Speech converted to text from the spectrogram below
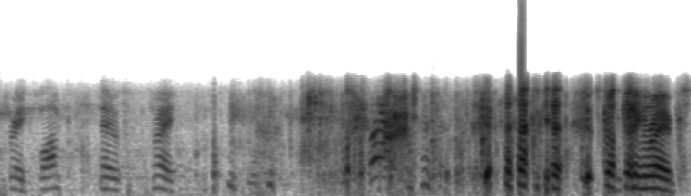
of three. One, two, three. Scott's getting raped.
